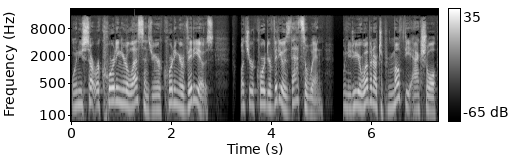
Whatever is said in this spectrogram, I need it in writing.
When you start recording your lessons, when you're recording your videos, once you record your videos, that's a win. When you do your webinar to promote the actual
